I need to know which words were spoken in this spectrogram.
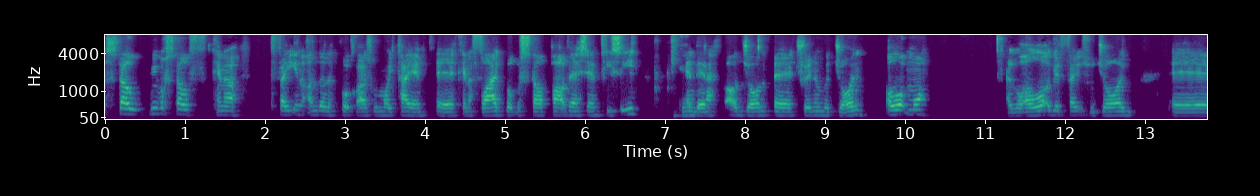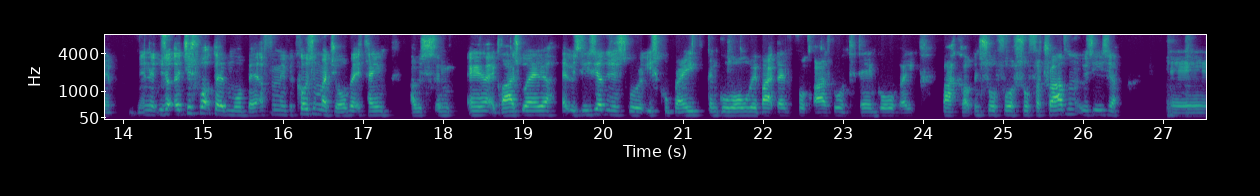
still we were still kind of fighting under the Port Glasgow Muay Thai uh, kind of flag, but we're still part of SMTC. Okay. And then I started John uh, training with John a lot more. I got a lot of good fights with John, uh, and it was it just worked out more better for me because of my job at the time. I was in, in the Glasgow area. It was easier to just go to East Kilbride than go all the way back down to Glasgow and to then go right back up and so forth. So for travelling, it was easier. Uh,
